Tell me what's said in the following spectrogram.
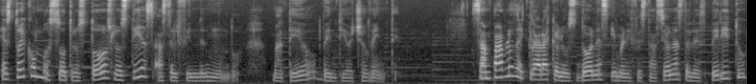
Estoy con vosotros todos los días hasta el fin del mundo. Mateo 28:20. San Pablo declara que los dones y manifestaciones del Espíritu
